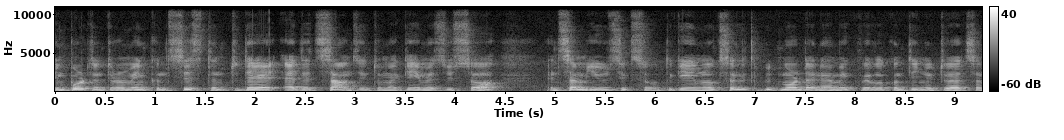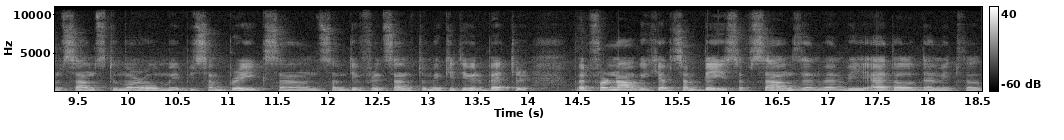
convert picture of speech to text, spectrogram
important to remain consistent. Today I added sounds into my game as you saw and some music so the game looks a little bit more dynamic. We will continue to add some sounds tomorrow maybe some break sounds some different sounds to make it even better. But for now we have some base of sounds and when we add all of them it will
